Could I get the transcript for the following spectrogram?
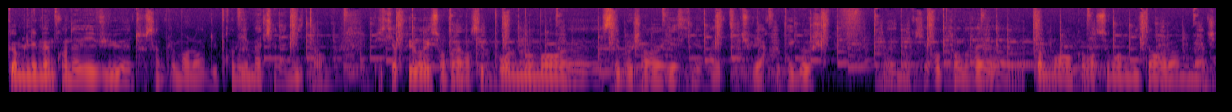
comme les mêmes qu'on avait vus euh, tout simplement lors du premier match à la mi-temps, puisqu'a priori sont annoncés pour le moment euh, Sebocha Rodriguez qui devrait être titulaire côté gauche, euh, donc il reprendrait comme, en, comme seconde mi-temps lors du match.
